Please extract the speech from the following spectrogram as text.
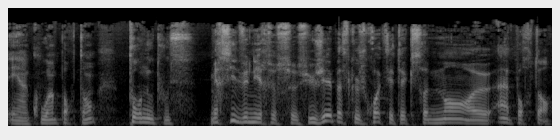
et un coût important pour nous tous. Merci de venir sur ce sujet parce que je crois que c'est extrêmement euh, important.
